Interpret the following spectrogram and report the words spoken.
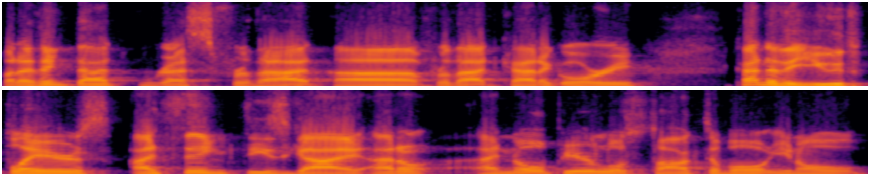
But I think that rests for that, uh, for that category. Kind of the youth players. I think these guys, I don't, I know Pirlo's talked about, you know,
